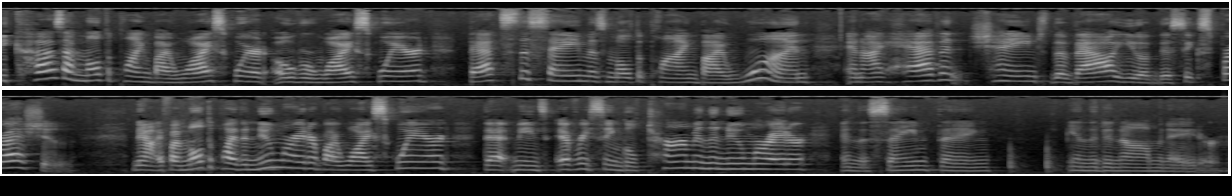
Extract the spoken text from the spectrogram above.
Because I'm multiplying by y squared over y squared, that's the same as multiplying by 1, and I haven't changed the value of this expression. Now, if I multiply the numerator by y squared, that means every single term in the numerator and the same thing in the denominator.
